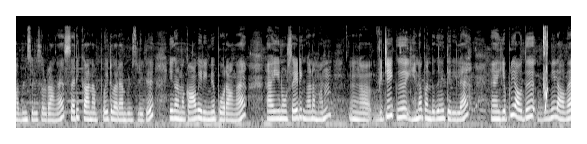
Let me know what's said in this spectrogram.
அப்படின்னு சொல்லி சொல்கிறாங்க சரிக்கா நான் போயிட்டு வரேன் அப்படின்னு சொல்லிட்டு இங்கே நம்ம காவேரியுமே போகிறாங்க இன்னொரு சைடுங்க நம்ம விஜய்க்கு என்ன பண்ணுறதுன்னு தெரியல. எப்படியாவது வெண்ணிலாவை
